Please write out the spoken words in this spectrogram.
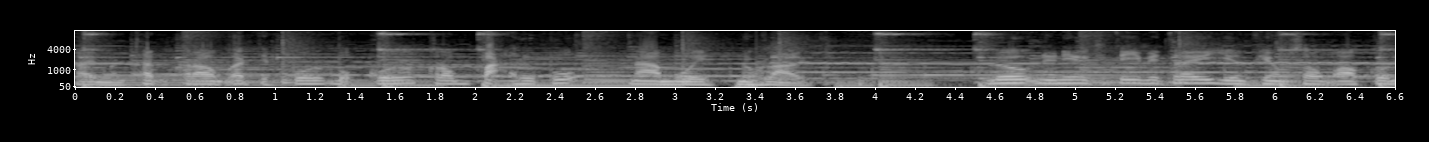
ហើយមិនថិតក្រោមឥទ្ធិពលបុគ្គលក្រុមបកឬពួកណាមួយនោះឡើយ។ លោកអ្នកនាងជាទីមេត្រីយើងខ្ញុំសូមអរគុណ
